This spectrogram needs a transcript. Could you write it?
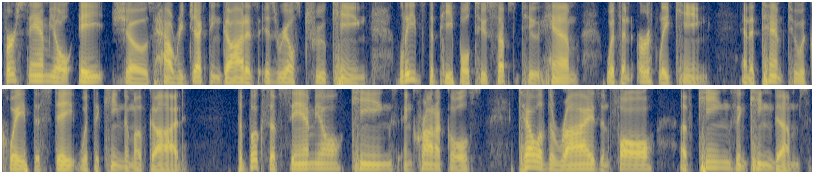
1 Samuel 8 shows how rejecting God as Israel's true king leads the people to substitute him with an earthly king, an attempt to equate the state with the kingdom of God. The books of Samuel, Kings, and Chronicles tell of the rise and fall of kings and kingdoms,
